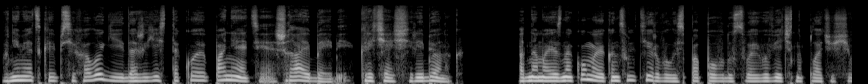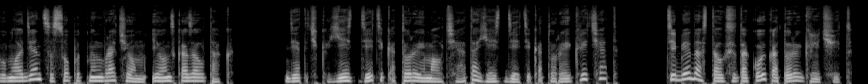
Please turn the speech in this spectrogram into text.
В немецкой психологии даже есть такое понятие «шрай-бэби» — кричащий ребенок. Одна моя знакомая консультировалась по поводу своего вечно плачущего младенца с опытным врачом, и он сказал так. «Деточка, есть дети, которые молчат, а есть дети, которые кричат. Тебе достался такой, который кричит».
